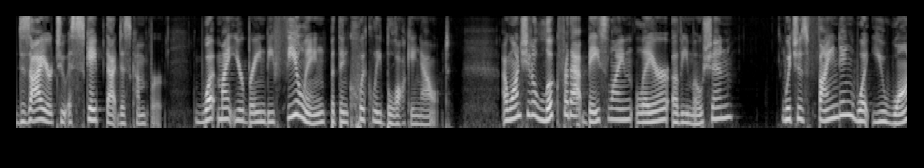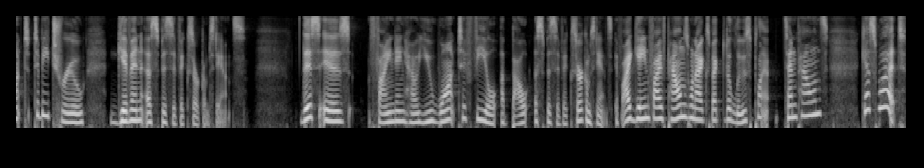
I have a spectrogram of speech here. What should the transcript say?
desire to escape that discomfort. What might your brain be feeling, but then quickly blocking out? I want you to look for that baseline layer of emotion, which is finding what you want to be true given a specific circumstance. This is finding how you want to feel about a specific circumstance. If I gain five pounds when I expected to lose 10 pounds, guess what?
